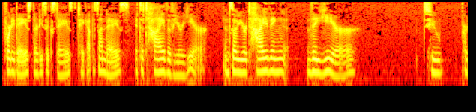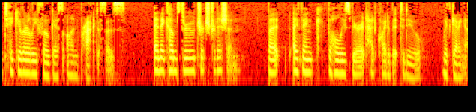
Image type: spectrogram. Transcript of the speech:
40 days, 36 days, take out the Sundays. It's a tithe of your year. And so you're tithing the year to particularly focus on practices. And it comes through church tradition. But I think the Holy Spirit had quite a bit to do with getting us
